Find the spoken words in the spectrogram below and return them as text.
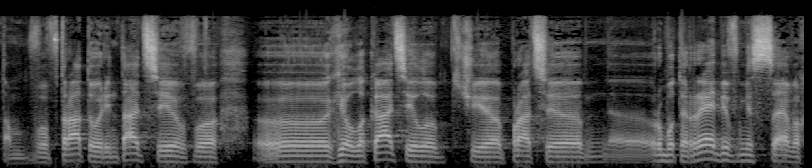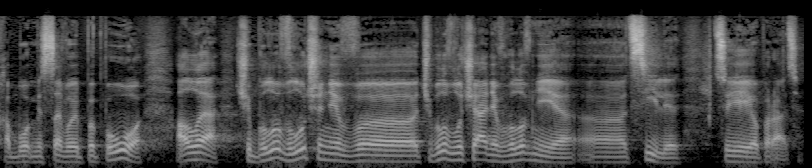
там втрати орієнтації в геолокації чи праці роботи ребів місцевих або місцевої ППО. Але чи було влучені в чи було влучання в головні цілі цієї операції?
